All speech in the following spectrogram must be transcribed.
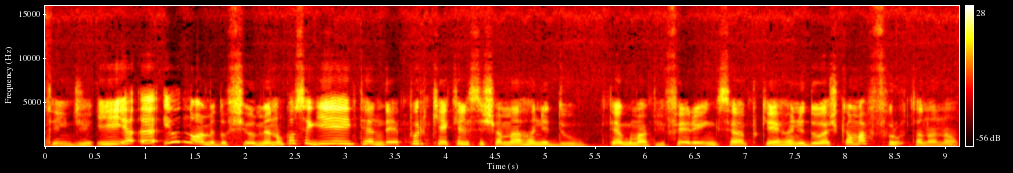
Entendi. E, e- e o nome do filme? Eu não consegui entender por que, que ele se chama Honeydew. Tem alguma referência? Porque Honeydew acho que é uma fruta, não é não?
